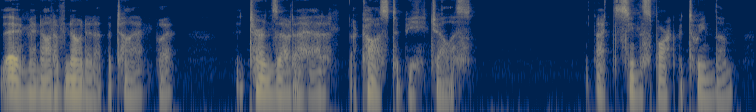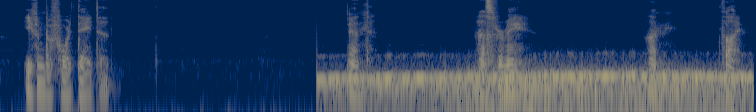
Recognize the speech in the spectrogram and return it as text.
They may not have known it at the time, but it turns out I had a cause to be jealous. I'd seen the spark between them even before they did. And as for me, I'm fine.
